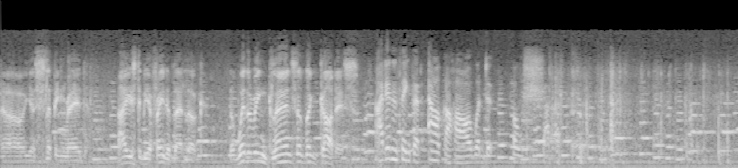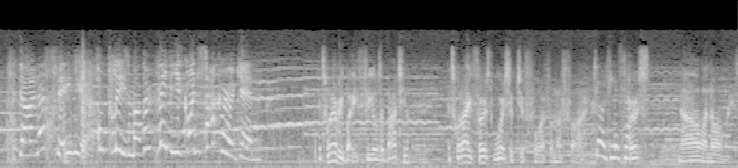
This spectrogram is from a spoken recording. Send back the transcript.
No, you're slipping, Red. I used to be afraid of that look. The withering glance of the goddess. I didn't think that alcohol would do. Oh, shut up. Dinah, stay here. Oh, please, Mother. Maybe he's going to soccer again. It's what everybody feels about you. It's what I first worshipped you for from afar. George, listen. First, now, and always.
